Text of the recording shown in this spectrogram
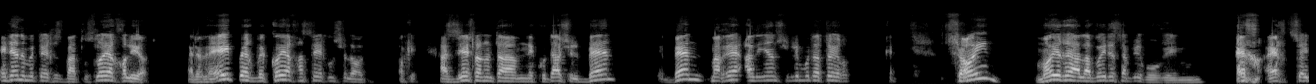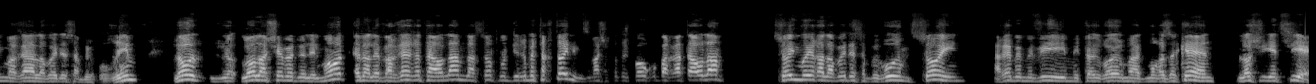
איננו מתויכס בטוס, לא יכול להיות. אלא להיפך בכוח השכל של עוד. אוקיי, אז יש לנו את הנקודה של בן, בן מראה על עניין של לימוד התוירו. צוין, מוירה על אבוידס הבירורים. איך, איך צוין מראה על אבוידס הבירורים? לא, לא לשבת וללמוד, אלא לברר את העולם, לעשות לו דירה בתחתונים, זה מה שקדוש ברוך הוא ברא את העולם. צוין מויר על עבודת הבירורים, צוין, הרב מביא מתוירור מהאדמו"ר הזקן, לא שיציאה,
